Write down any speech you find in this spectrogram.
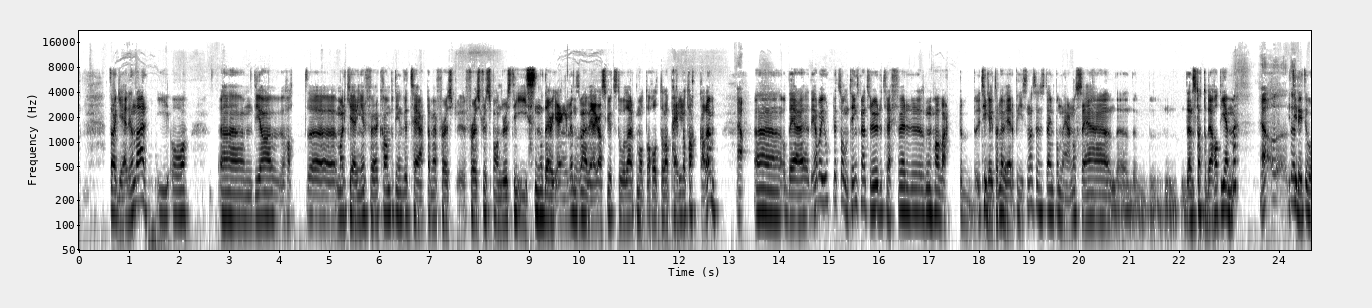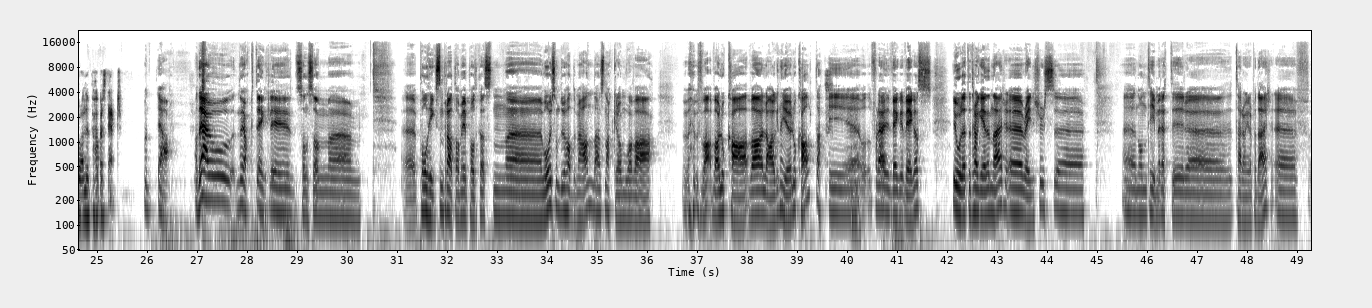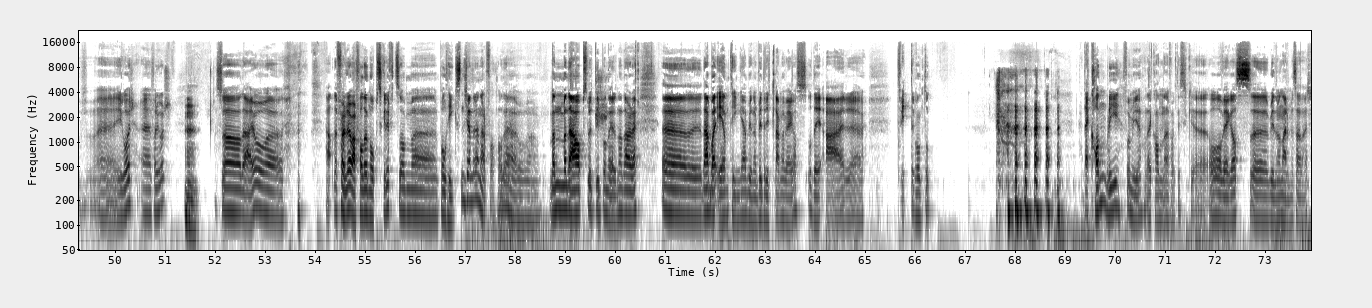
tragedien der. I å uh, De har hatt uh, markeringer før kamp. De inviterte med first, first responders til isen, og Derek England, som er Vegas-gutt, sto der på en måte og holdt en appell og takka dem. Ja. Uh, og det, De har bare gjort litt sånne ting som jeg tror treffer har vært I tillegg til å levere på isen. Så jeg synes det er imponerende å se det, den støtte de har hatt hjemme, Ja, det, i tillegg til hvordan de har prestert. ja. Og det er jo nøyaktig egentlig sånn som uh, Paul Higson prata om i podkasten vår, som du hadde med han, da han snakker om hva, hva, hva, lokal, hva lagene gjør lokalt. da i, For det er Vegas gjorde dette tragedien der. Uh, Rangers eh, eh, noen timer etter eh, terrorangrepet der eh, eh, i går. Uh, Forrige Mm. Så det er jo eh, Ja, det følger i hvert fall en oppskrift som uh, Paul Higson kjenner igjen, i hvert fall. Det jo, eh, men, men det er absolutt imponerende, det er det. Uh, det er bare én ting jeg begynner å bli drittlei med Vegas, og det er uh, Twitter-kontoen. det kan bli for mye. Det kan det faktisk. Eh, Og Vegas eh, begynner å nærme seg der.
